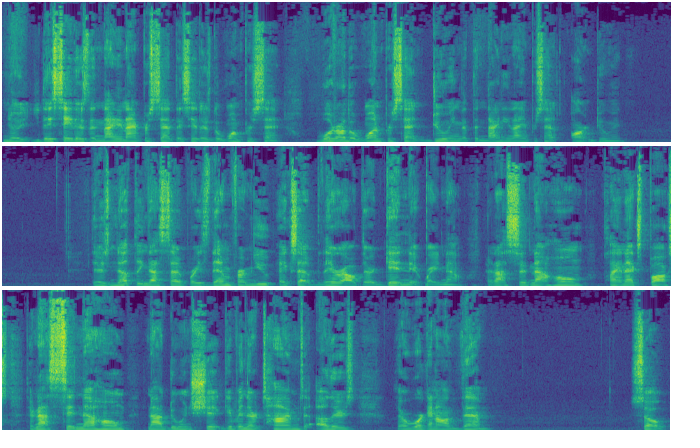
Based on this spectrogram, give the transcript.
You know, they say there's the 99%, they say there's the 1%. What are the 1% doing that the 99% aren't doing? There's nothing that separates them from you except they're out there getting it right now. They're not sitting at home playing Xbox. They're not sitting at home not doing shit, giving their time to others. They're working on them. So,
